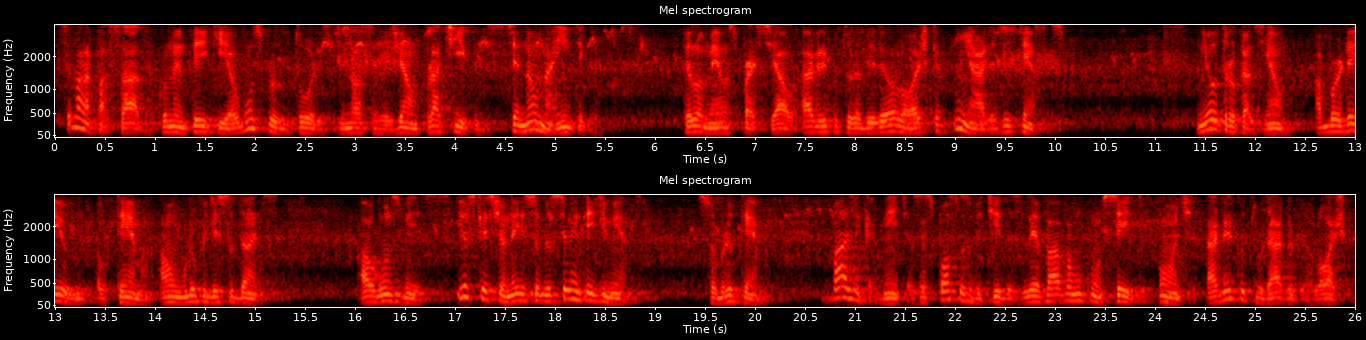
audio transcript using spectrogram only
Semana passada, comentei que alguns produtores de nossa região praticam, se não na íntegra, pelo menos parcial, a agricultura biológica em áreas extensas. Em outra ocasião, abordei o, o tema a um grupo de estudantes há alguns meses e os questionei sobre o seu entendimento sobre o tema. Basicamente, as respostas obtidas levavam a um conceito onde a agricultura agrobiológica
